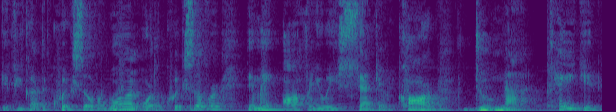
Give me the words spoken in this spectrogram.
If you got the Quicksilver one or the Quicksilver, they may offer you a second card. Do not take it.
